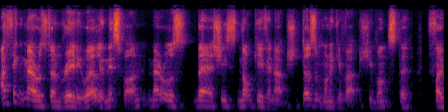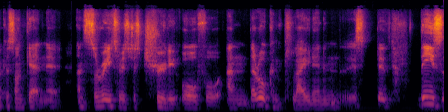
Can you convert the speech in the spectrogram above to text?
I think Meryl's done really well in this one. Meryl's there. She's not giving up. She doesn't want to give up. She wants to focus on getting it. And Sarita is just truly awful. And they're all complaining. And it's, it, these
